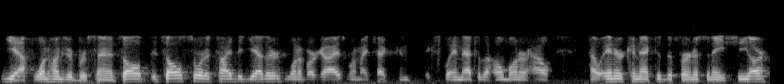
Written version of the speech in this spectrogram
Yeah, one hundred percent. It's all it's all sort of tied together. One of our guys, one of my techs, can explain that to the homeowner how how interconnected the furnace and AC are.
